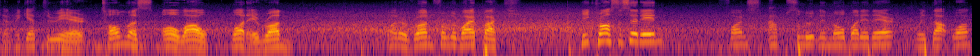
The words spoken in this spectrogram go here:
Can we get through here? Thomas, oh wow, what a run. What a run from the right back. He crosses it in. Finds absolutely nobody there with that one.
